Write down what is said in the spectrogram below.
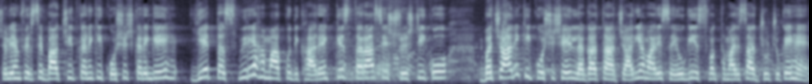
चलिए हम फिर से बातचीत करने की कोशिश करेंगे। ये तस्वीरें हम आपको दिखा रहे हैं किस तरह से सृष्टि को बचाने की कोशिशें लगातार जारी हमारे सहयोगी इस वक्त हमारे साथ जुड़ चुके हैं।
